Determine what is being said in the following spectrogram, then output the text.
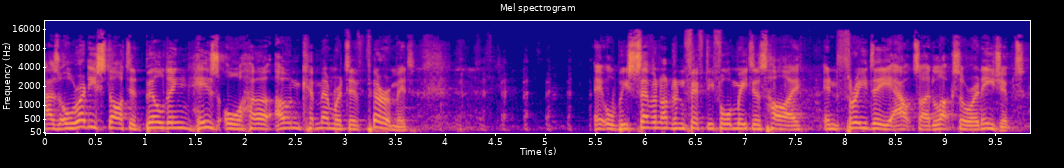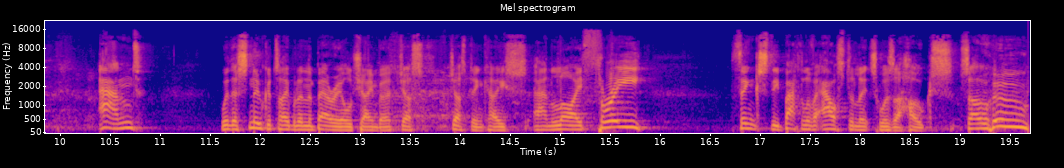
has already started building his or her own commemorative pyramid. It will be 754 metres high in 3D outside Luxor in Egypt, and with a snooker table in the burial chamber, just, just in case. And lie three thinks the Battle of Austerlitz was a hoax. So who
